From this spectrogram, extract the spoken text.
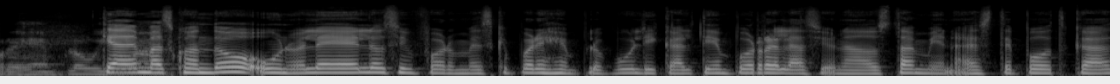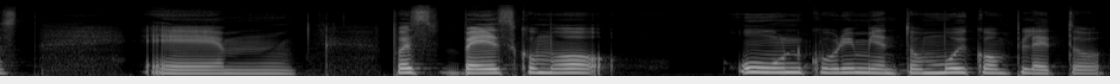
por ejemplo... Que además cuando uno lee los informes que, por ejemplo, publica el tiempo relacionados también a este podcast, em, pues ves como un cubrimiento muy completo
